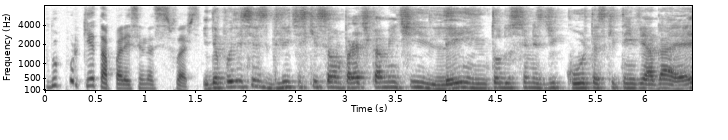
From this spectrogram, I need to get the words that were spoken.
do porquê tá aparecendo esses flashes. E depois desses glitches que são praticamente lei em todos os filmes de curtas que tem VHS,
